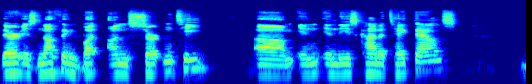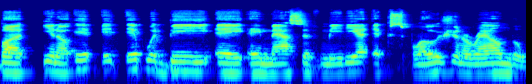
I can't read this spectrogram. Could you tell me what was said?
there is nothing but uncertainty um, in in these kind of takedowns but you know it, it, it would be a, a massive media explosion around the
